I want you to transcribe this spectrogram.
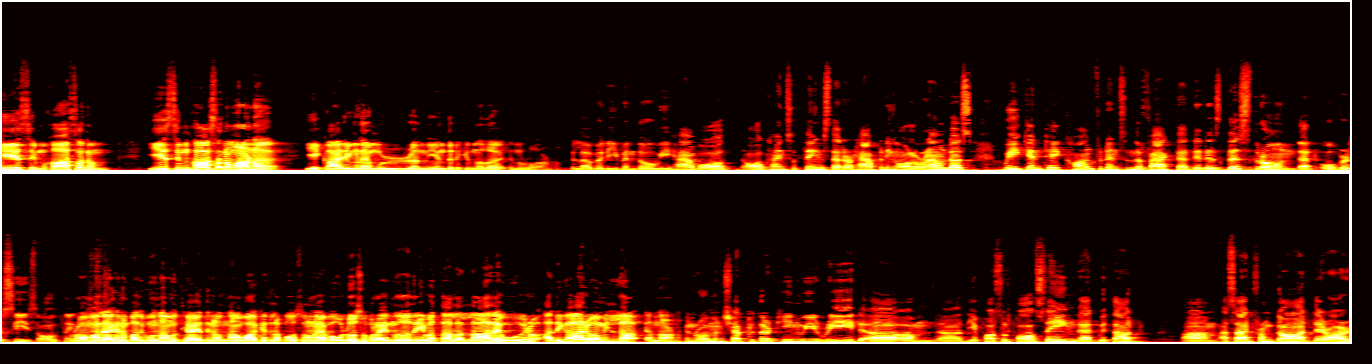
ഈ സിംഹാസനം ഈ സിംഹാസനമാണ് ഈ കാര്യങ്ങളെ മുഴുവൻ നിയന്ത്രിക്കുന്നത് എന്നുള്ളതാണ് Beloved, even though we have all, all kinds of things that are happening all around us, we can take confidence in the fact that it is this throne that oversees all things. റോമാലേഖനം പതിമൂന്നാം അധ്യായത്തിന് ഒന്നാം വാക്യത്തിൽ അപ്പോസ്തലനായ പൗലോസ് പറയുന്നത് ദൈവത്താൽ അല്ലാതെ ഒരു അധികാരവുമില്ല എന്നാണ് In Romans chapter 13, we read uh, um, uh, the Apostle Paul saying that without, um, aside from God, there are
